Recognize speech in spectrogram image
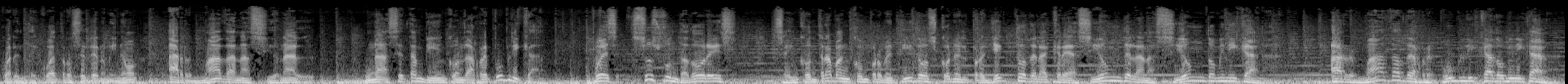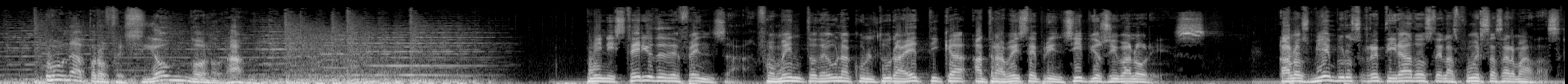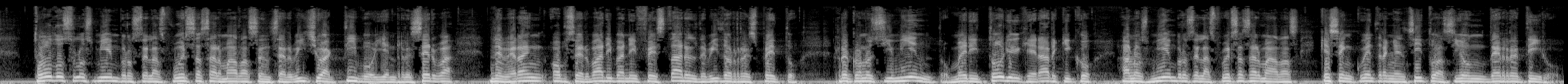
1944 se denominó Armada Nacional, nace también con la República, pues sus fundadores se encontraban comprometidos con el proyecto de la creación de la Nación Dominicana. Armada de República Dominicana, una profesión honorable. Ministerio de Defensa, fomento de una cultura ética a través de principios y valores. A los miembros retirados de las Fuerzas Armadas, todos los miembros de las Fuerzas Armadas en servicio activo y en reserva deberán observar y manifestar el debido respeto, reconocimiento meritorio y jerárquico a los miembros de las Fuerzas Armadas que se encuentran en situación de retiro.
